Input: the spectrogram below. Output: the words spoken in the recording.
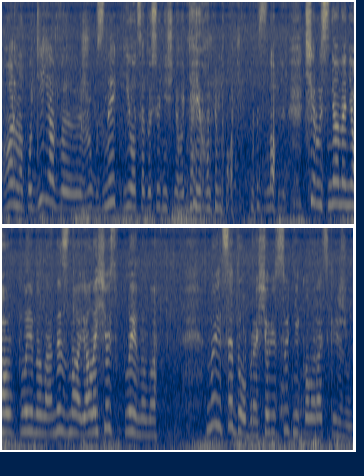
Гарно подіяв, е, жук зник і оце до сьогоднішнього дня його немає. Не знаю. Чи русня на нього вплинула, не знаю, але щось вплинуло. Ну і це добре, що відсутній колорадський жук,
